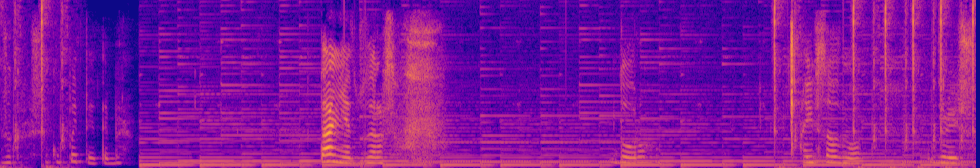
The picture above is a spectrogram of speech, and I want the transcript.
Вже краще купити тебе. Та ні, тут зараз все одно. Дивись,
